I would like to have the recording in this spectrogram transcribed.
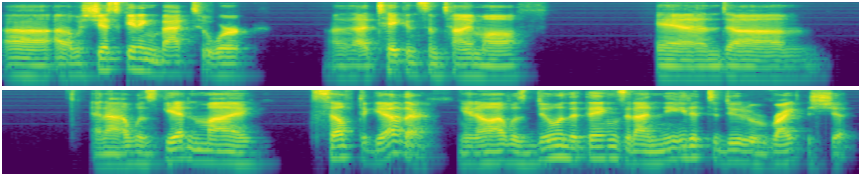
Uh, I was just getting back to work. Uh, I'd taken some time off, and um, and I was getting myself together. You know, I was doing the things that I needed to do to right the ship.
